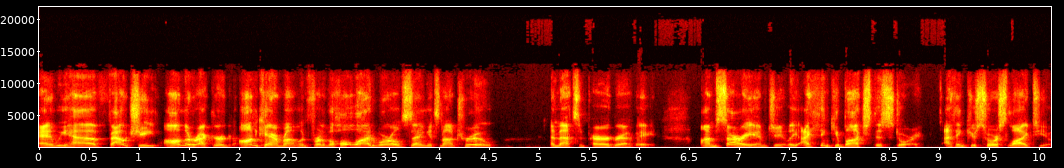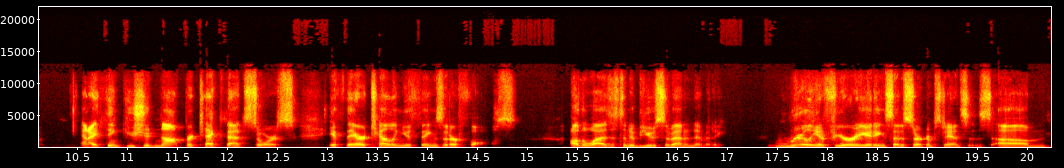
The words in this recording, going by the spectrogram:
and we have Fauci on the record, on camera, in front of the whole wide world saying it's not true. And that's in paragraph eight. I'm sorry, MJ Lee. I think you botched this story. I think your source lied to you. And I think you should not protect that source if they're telling you things that are false. Otherwise, it's an abuse of anonymity. Really infuriating set of circumstances. Um,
